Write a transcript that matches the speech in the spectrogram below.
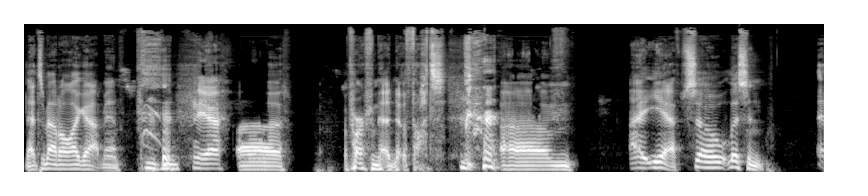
that's about all I got, man. Mm-hmm. yeah. Uh, apart from that, no thoughts. um, I, yeah. So listen, uh,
